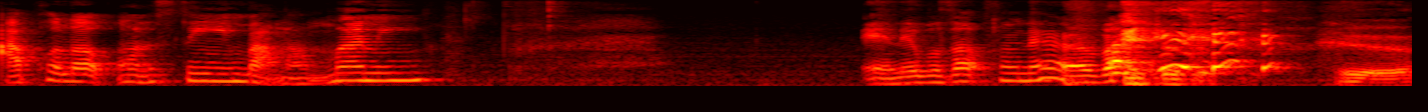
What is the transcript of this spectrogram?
I pull up on the scene about my money. And it was up from there. Yeah,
